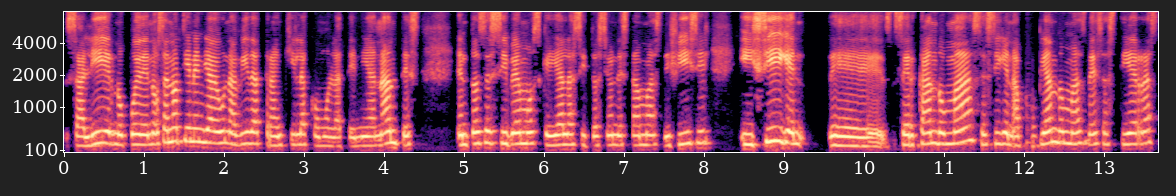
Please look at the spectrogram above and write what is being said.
salir, no pueden, o sea, no tienen ya una vida tranquila como la tenían antes. Entonces sí vemos que ya la situación está más difícil y siguen eh, cercando más, se siguen apropiando más de esas tierras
